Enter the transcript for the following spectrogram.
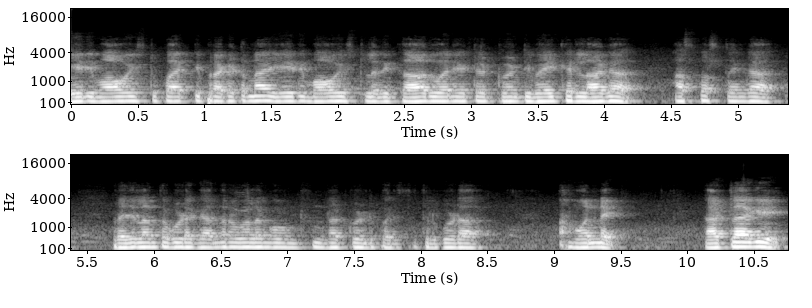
ఏది మావోయిస్టు పార్టీ ప్రకటన ఏది మావోయిస్టులది కాదు అనేటటువంటి వైఖరిలాగా అస్పష్టంగా ప్రజలంతా కూడా గందరగోళంగా ఉంటున్నటువంటి పరిస్థితులు కూడా ఉన్నాయి. అట్లాగే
